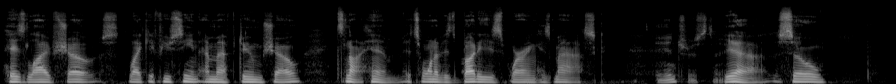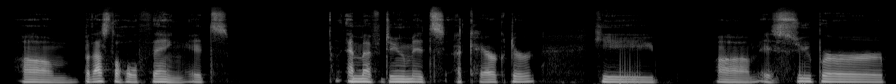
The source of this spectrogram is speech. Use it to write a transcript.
his live shows. Like if you see an MF Doom show, it's not him. It's one of his buddies wearing his mask. Interesting. Yeah. So, um, but that's the whole thing. It's MF Doom. It's a character. He um, is super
